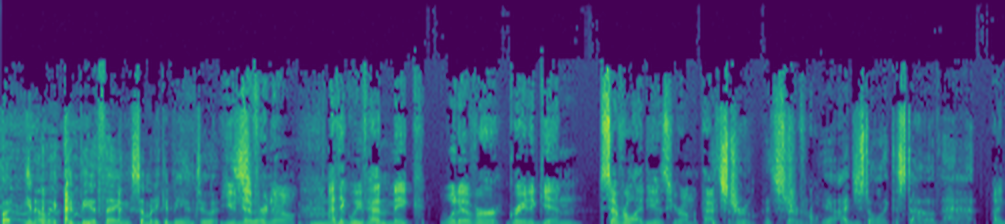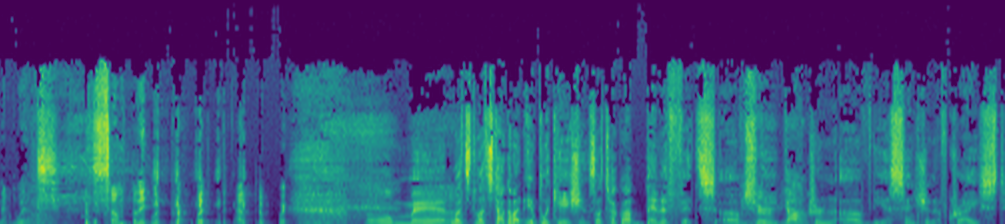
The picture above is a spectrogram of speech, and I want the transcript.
but you know, it could be a thing. Somebody could be into it. You So, never know. I think we've had make whatever great again. Several ideas here on the pack. It's true. It's several. true. Yeah, I just don't like the style of the hat. I know. Well, somebody would probably have to wear. Oh man, uh, let's let's talk about implications. Let's talk about benefits of Sure, the yeah. doctrine of the ascension of Christ.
